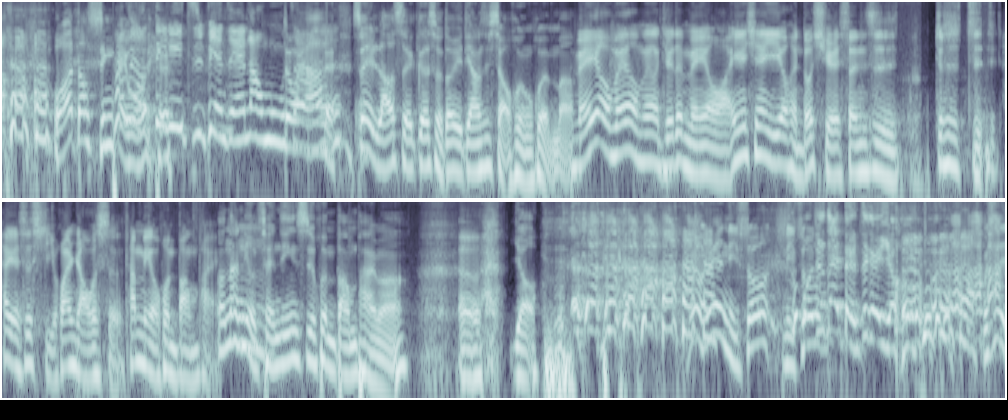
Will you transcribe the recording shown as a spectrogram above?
我要到新北，我有地利之便直接绕木栅。对啊，所以饶舌歌手都一定要是小混混吗？没有，没有，没有，绝对没有啊！因为现在也有很多学生是，就是只他也是喜欢饶舌，他没有混帮派。哦，那你有曾经是混帮派吗？呃，有。没有，因为你说，你说，我就在等这个有，不是，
